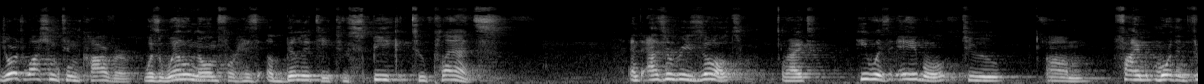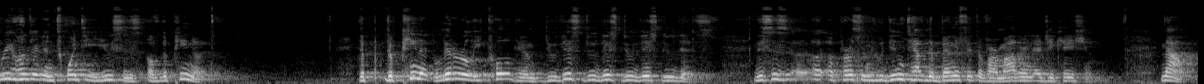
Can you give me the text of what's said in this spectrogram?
George Washington Carver was well known for his ability to speak to plants. And as a result, right, he was able to um, find more than 320 uses of the peanut. The, the peanut literally told him, do this, do this, do this, do this. This is a, a person who didn't have the benefit of our modern education. Now,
